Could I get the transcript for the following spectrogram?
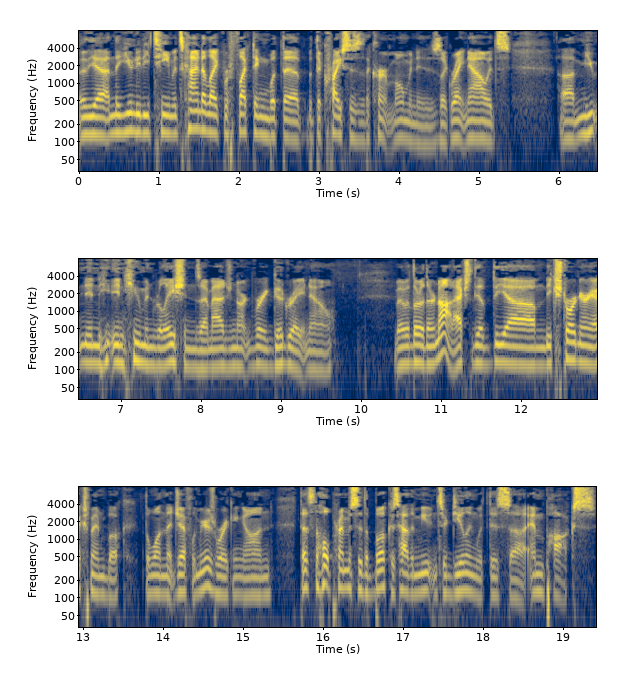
Uh, yeah, and the Unity team, it's kind of like reflecting what the what the crisis of the current moment is. Like right now, it's uh, mutant-in-human relations. I imagine aren't very good right now, but they're they're not actually. The the, um, the Extraordinary X Men book, the one that Jeff Lemire's working on, that's the whole premise of the book is how the mutants are dealing with this uh, M-Pox,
